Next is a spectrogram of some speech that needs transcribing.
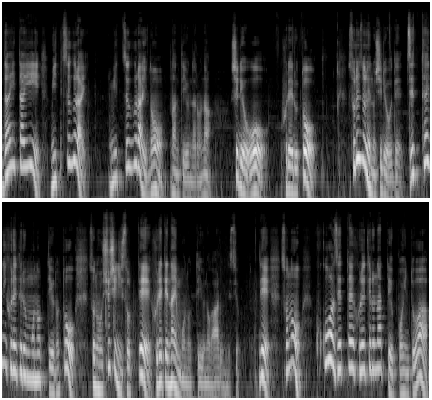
大体3つぐらい3つぐらいの何て言うんだろうな資料を触れるとそれぞれの資料で絶対に触れてるものっていうのとその趣旨に沿って触れてないものっていうのがあるんですよ。でそのここは絶対触れてるなっていうポイントは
